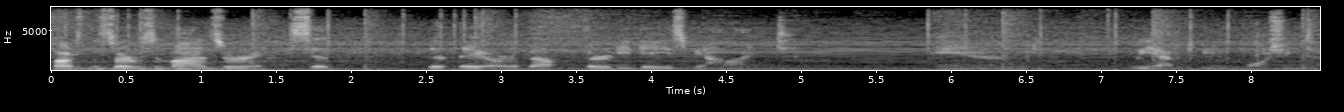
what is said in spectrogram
talked to the service advisor, and he said that they are about 30 days behind. And we have to be in Washington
